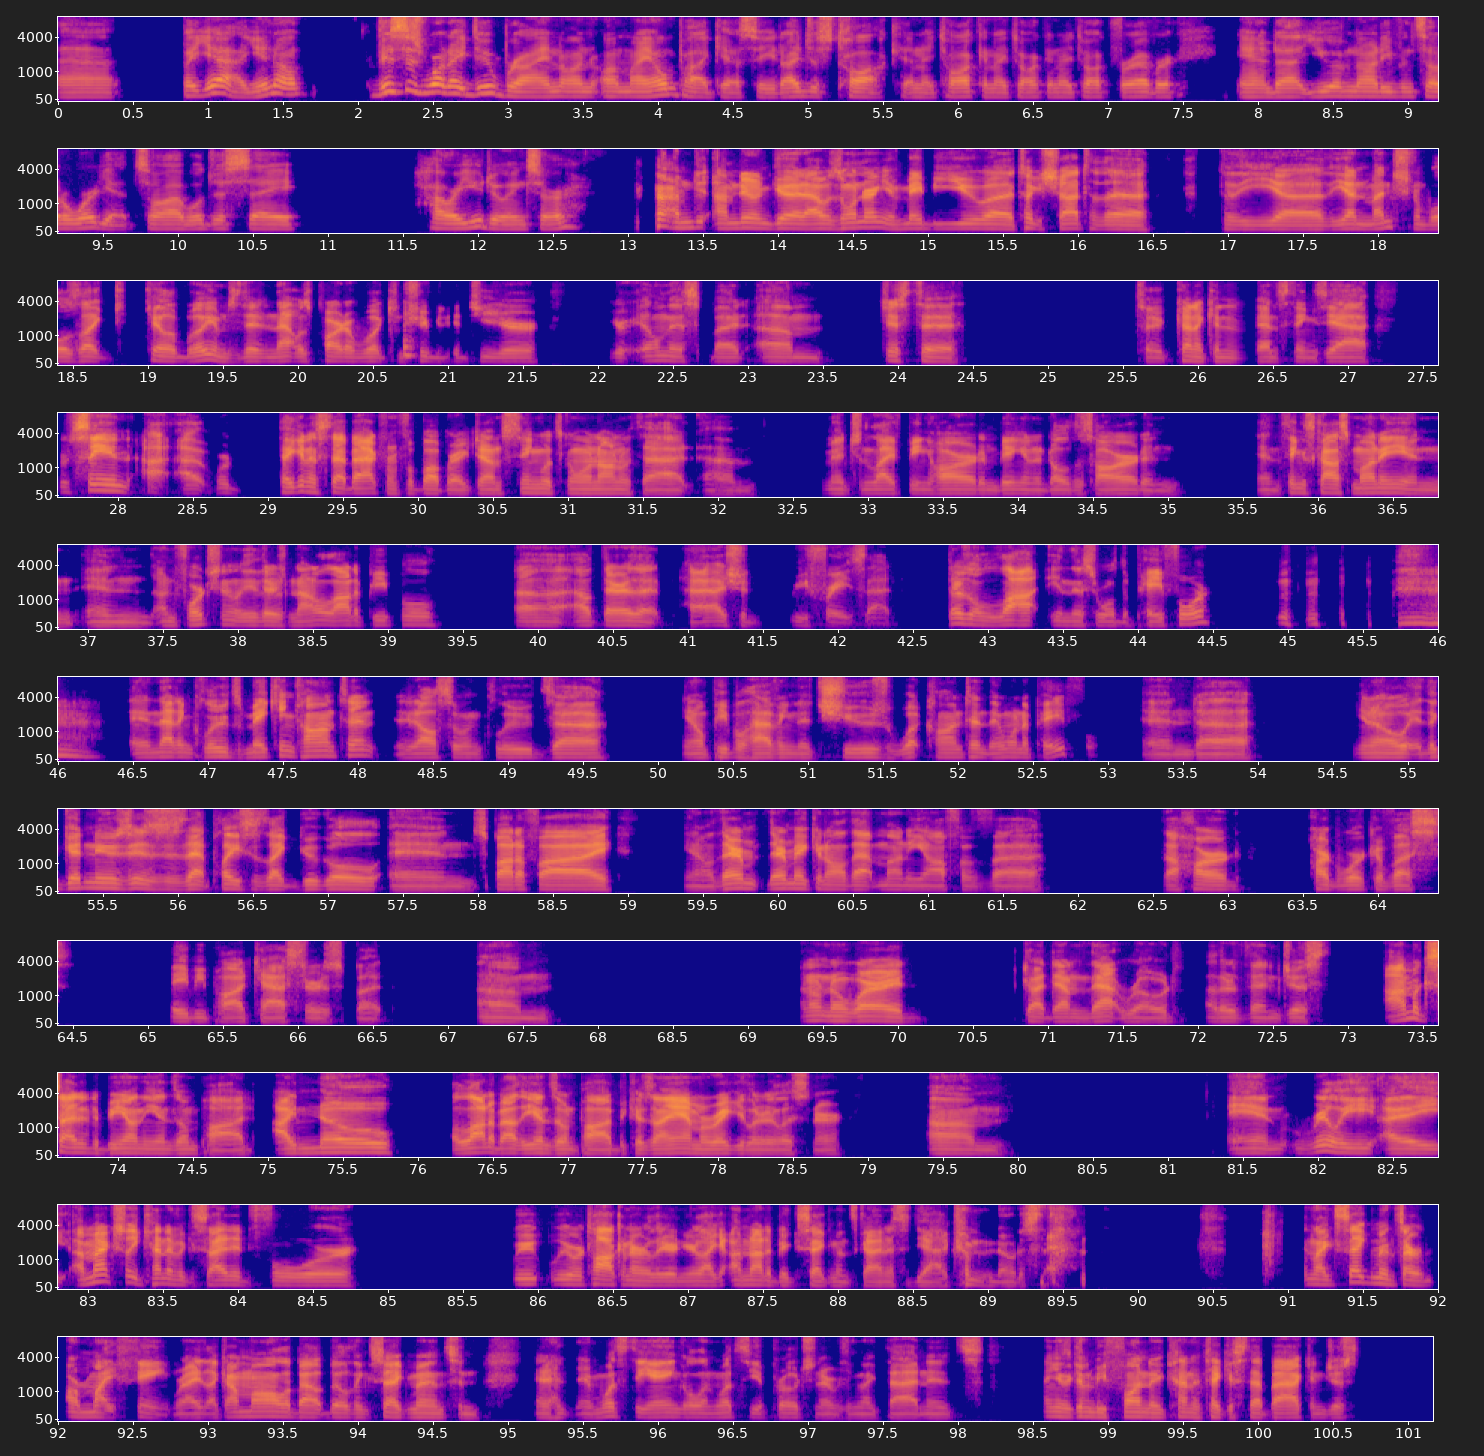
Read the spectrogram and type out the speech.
uh, but yeah, you know this is what I do, Bryan, on on my own podcast feed. I just talk and I talk and I talk and I talk forever. And uh, you have not even said a word yet, so I will just say, "How are you doing, sir?" I'm I'm doing good. I was wondering if maybe you uh, took a shot to the to the uh, the unmentionables like Caleb Williams did, and that was part of what contributed to your your illness. But um, just to to kind of condense things, yeah, we're seeing I, I, we're taking a step back from football breakdown, seeing what's going on with that. Um, mentioned life being hard and being an adult is hard, and and things cost money, and and unfortunately, there's not a lot of people uh, out there that I should rephrase that. There's a lot in this world to pay for. and that includes making content. It also includes, uh, you know, people having to choose what content they want to pay for. And uh, you know the good news is is that places like google and spotify you know they're they're making all that money off of uh the hard hard work of us baby podcasters but um i don't know where i got down that road other than just i'm excited to be on the end zone pod. I know a lot about the end zone pod because i am a regular listener. Um and really i i'm actually kind of excited for we we were talking earlier and you're like i'm not a big segments guy and i said yeah i couldn't notice that. And like segments are are my thing right? Like i'm all about building segments and and and what's the angle and what's the approach and everything like that and it's i think it's going to be fun to kind of take a step back and just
